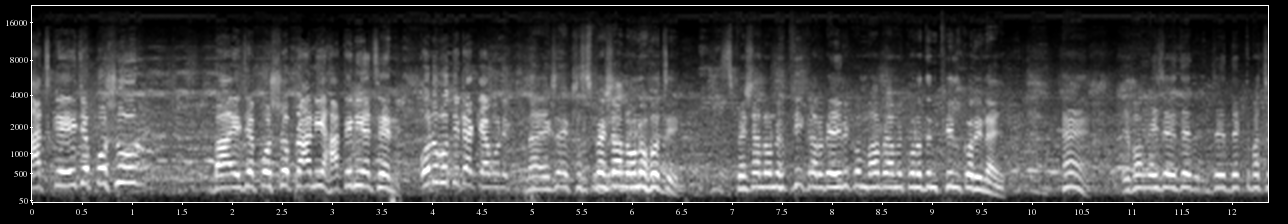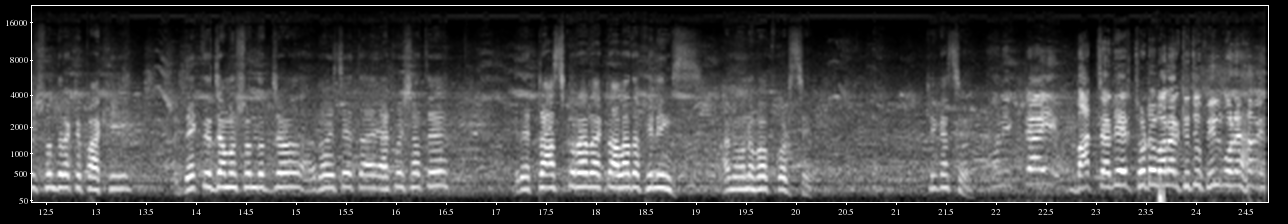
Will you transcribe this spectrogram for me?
আজকে এই যে পশুর বা এই যে পোষ্য প্রাণী হাতে নিয়েছেন অনুভূতিটা কেমন না একটা- স্পেশাল অনুভূতি। স্পেশাল অনুভূতি কারণ এইরকম ভাবে আমি কোনোদিন ফিল করি নাই। হ্যাঁ এবং এই যে এদের যে দেখতে পাচ্ছি সুন্দর একটা পাখি দেখতে যেমন সৌন্দর্য রয়েছে তাই একই সাথে এদের টাচ করার একটা আলাদা ফিলিংস আমি অনুভব করছি। ঠিক আছে? অনেকটাই বাচ্চাদের ছোটোবেলার কিছু ফিল মনে হবে।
